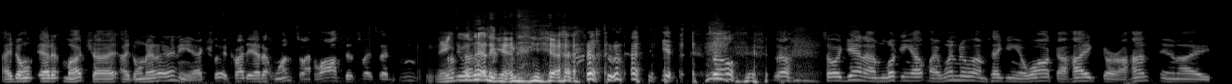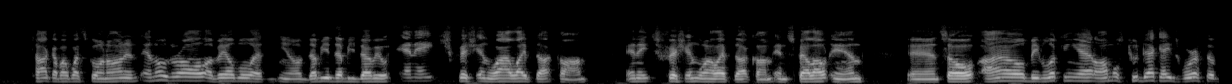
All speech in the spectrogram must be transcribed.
I don't edit much. I, I don't edit any, actually. I tried to edit once and I lost it. So I said, hmm, ain't doing that again. yeah. Yeah. so, so, so again, I'm looking out my window. I'm taking a walk, a hike, or a hunt, and I talk about what's going on. And, and those are all available at you know www.nhfishandwildlife.com, nhfishandwildlife.com, and spell out and. And so I'll be looking at almost two decades worth of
